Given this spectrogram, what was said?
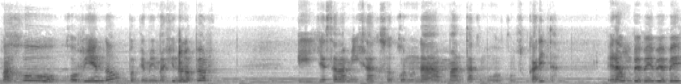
Bajo corriendo porque me imagino lo peor. Y ya estaba mi hija con una manta como con su carita. Era un bebé bebé.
